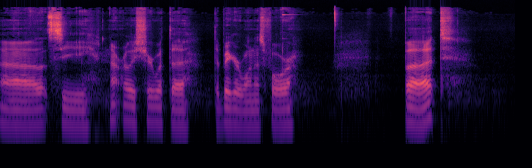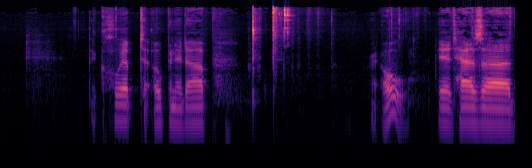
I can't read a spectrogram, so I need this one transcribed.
Uh, let's see, not really sure what the, the bigger one is for. But the clip to open it up. Right, oh, it has a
